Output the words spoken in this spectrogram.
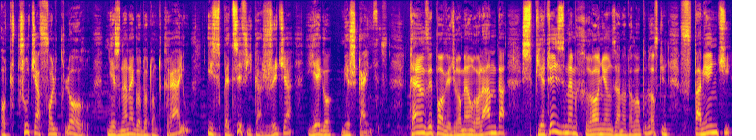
odczucia folkloru nieznanego dotąd kraju i specyfika życia jego mieszkańców. Tę wypowiedź Romain Rolanda z pietyzmem chronię, zanotował Pudowkin, w pamięci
